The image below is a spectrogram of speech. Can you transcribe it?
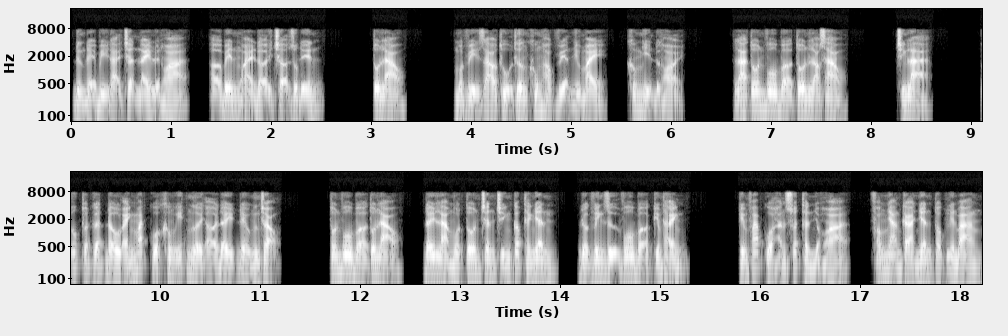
đừng để bị đại trận này luyện hóa, ở bên ngoài đợi trợ giúp đến. Tôn lão, một vị giáo thụ thương không học viện như mày, không nhịn được hỏi, là tôn vô bờ tôn lão sao? Chính là. Ước thuật gật đầu, ánh mắt của không ít người ở đây đều ngưng trọng. Tôn vô bờ tôn lão, đây là một tôn chân chính cấp thánh nhân, được vinh dự vô bờ kiếm thánh. Kiếm pháp của hắn xuất thần nhập hóa, phóng nhãn cả nhân tộc liên bang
